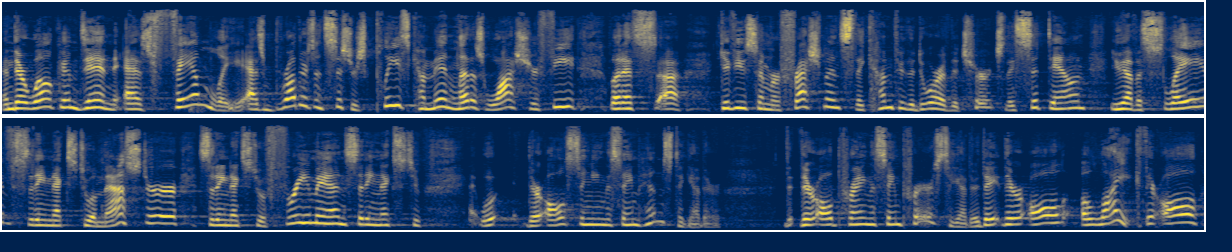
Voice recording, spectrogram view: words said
And they're welcomed in as family, as brothers and sisters. Please come in. Let us wash your feet. Let us uh, give you some refreshments. They come through the door of the church. They sit down. You have a slave sitting next to a master, sitting next to a free man, sitting next to. Well, they're all singing the same hymns together. They're all praying the same prayers together. They, they're all alike. They're all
